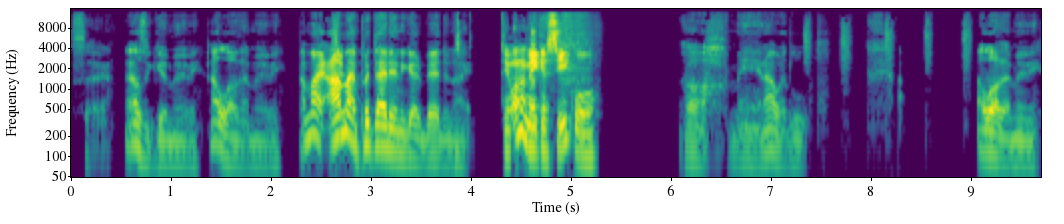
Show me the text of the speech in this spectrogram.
so that was a good movie. I love that movie. I might I might put that in to go to bed tonight. Do you want to make a sequel? Oh man, I would. I love that movie.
